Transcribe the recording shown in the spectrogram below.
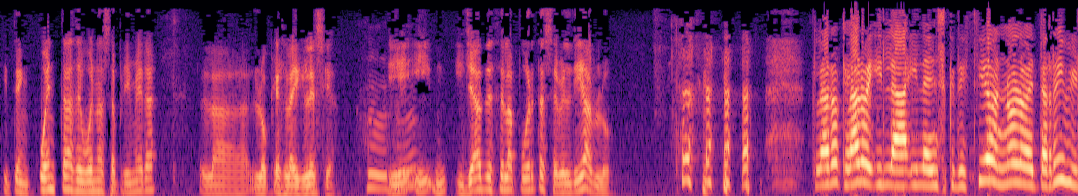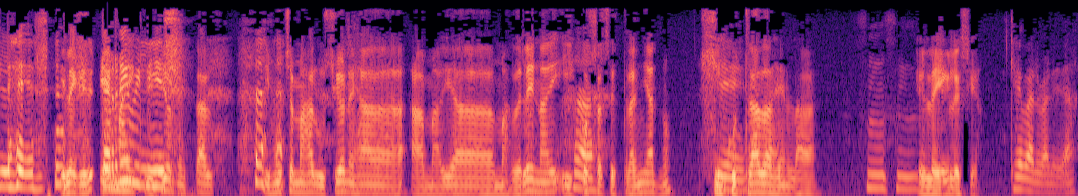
y te encuentras de buenas a primera la, lo que es la iglesia. y, y, ya desde la puerta se ve el diablo. claro, claro, y la, y la inscripción, ¿no? Lo de terribles. Y, terribles. y muchas más alusiones a, a María Magdalena y, cosas extrañas, ¿no? Incrustadas en la, en la iglesia. Qué barbaridad.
